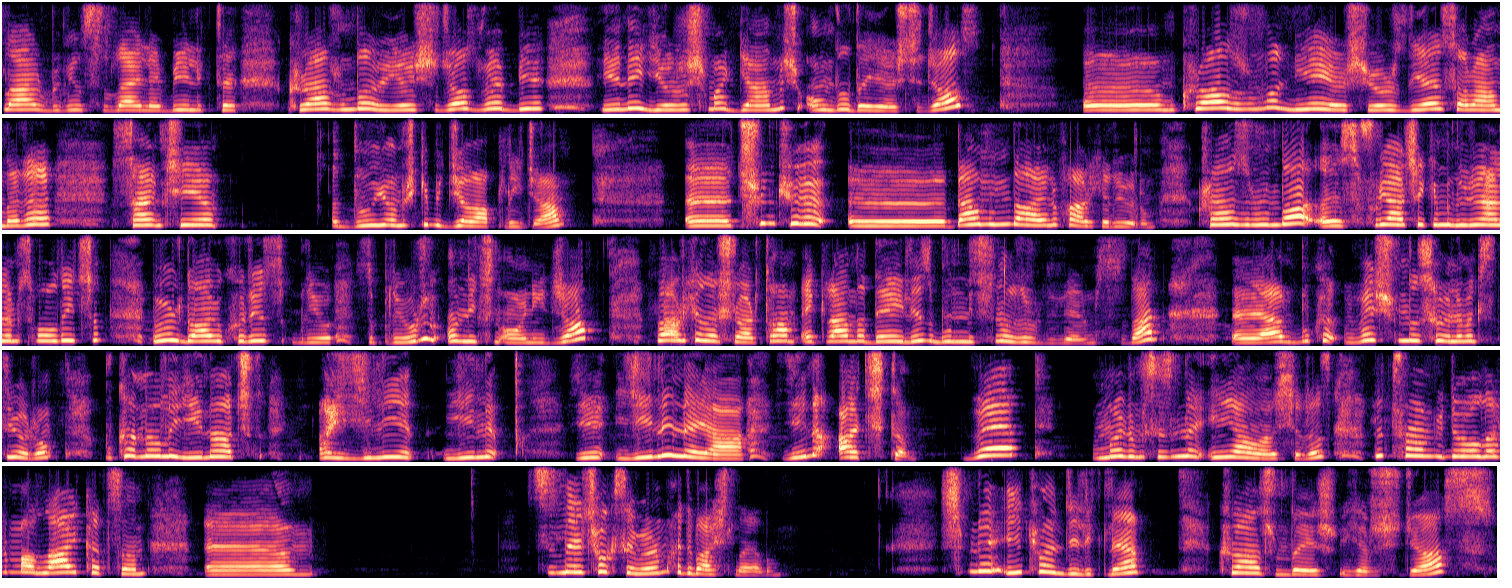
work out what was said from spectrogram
arkadaşlar. Bugün sizlerle birlikte Krazum'da yarışacağız ve bir yeni yarışma gelmiş. Onda da yarışacağız. Ee, niye yarışıyoruz diye soranları sanki duyuyormuş gibi cevaplayacağım. Ee, çünkü e, ben bunu daha yeni fark ediyorum. Krazum'da e, sıfır yer çekimi güncellemesi olduğu için böyle daha yukarı zıplıyor, zıplıyoruz. Onun için oynayacağım. Ve arkadaşlar tam ekranda değiliz. Bunun için özür dilerim sizden. Ee, yani bu ve şunu da söylemek istiyorum. Bu kanalı yeni açtım. Ay yeni yeni ye- yeni ne ya? Yeni açtım. Ve umarım sizinle iyi anlaşırız. Lütfen videolarıma like atın. Ee, sizleri çok seviyorum. Hadi başlayalım. Şimdi ilk öncelikle yar- yarışacağız.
